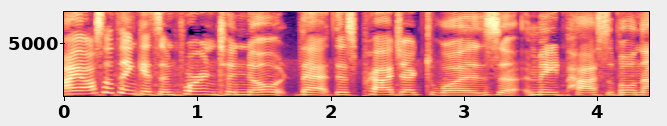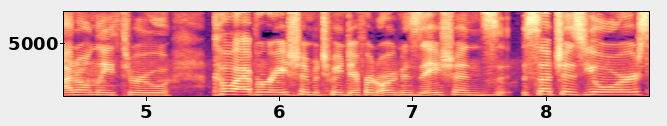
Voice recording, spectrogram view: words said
I also think it's important to note that this project was uh, made possible not only through collaboration between different organizations such as yours,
